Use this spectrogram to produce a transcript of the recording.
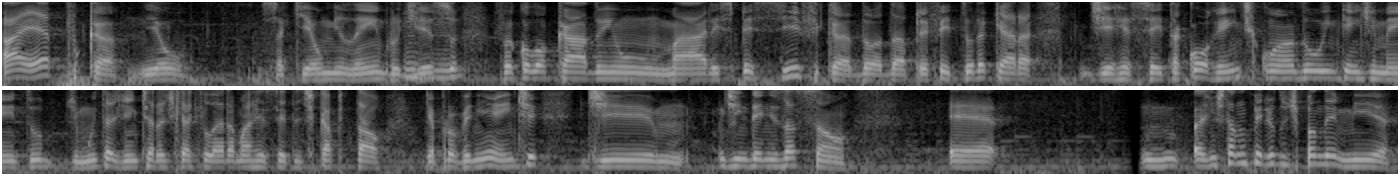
a época, e eu isso aqui eu me lembro disso. Foi colocado em uma área específica do- da prefeitura, que era de receita corrente, quando o entendimento de muita gente era de que aquilo era uma receita de capital, que é proveniente de, de indenização. É, a gente está num período de pandemia.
